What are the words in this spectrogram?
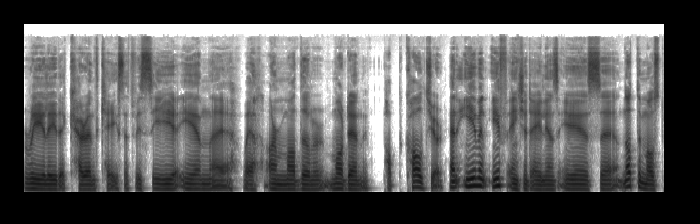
really the current case that we see in, uh, well, our modern, modern pop culture. And even if Ancient Aliens is uh, not the most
